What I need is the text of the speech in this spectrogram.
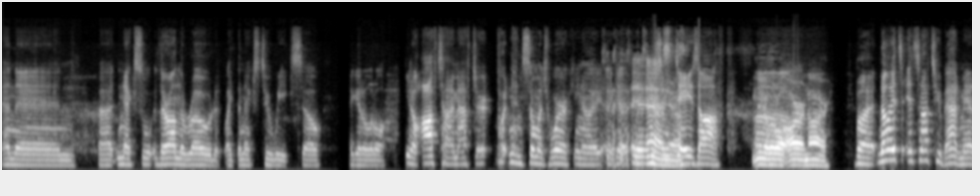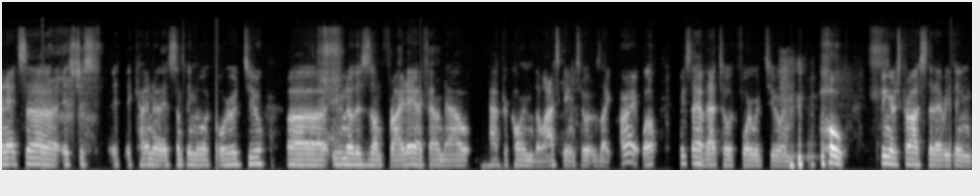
and then uh, next they're on the road like the next two weeks. So I get a little you know off time after putting in so much work. You know, I, I get yeah, some yeah. days off. a little um, R and R. But no, it's it's not too bad, man. It's uh, it's just it, it kind of is something to look forward to. Uh, even though this is on Friday, I found out after calling the last game, so it was like, all right, well, at least I have that to look forward to and hope, fingers crossed that everything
